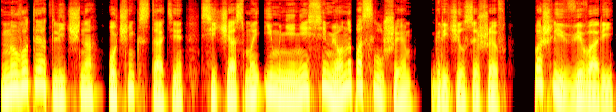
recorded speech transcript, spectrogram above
«Ну вот и отлично. Очень кстати. Сейчас мы и мнение Семена послушаем», — горячился шеф. «Пошли в Виварий.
